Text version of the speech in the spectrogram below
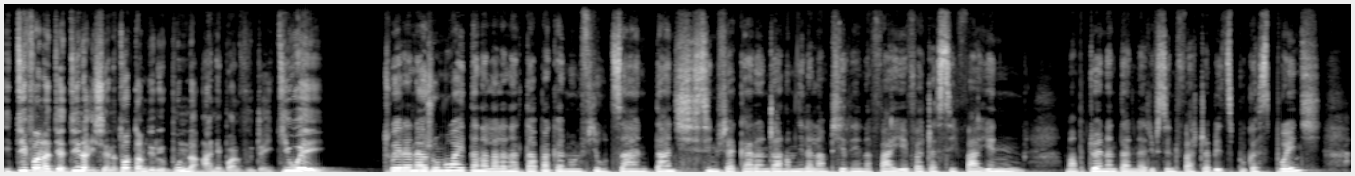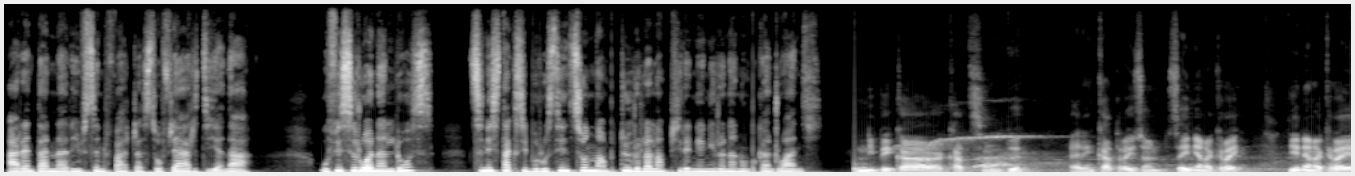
ity fanadihadiana izay natao tamin'ireo mponina any ambanivohitra ity hoe. Toerana roa no ahitana lalana tapaka noho ny fihotsahan'ny tany sy ny fiakaran'ny rano amin'ny lalam-pirenena fahaefatra sy fahenina mampitohy an'Antananarivo sy ny faritra Betsiboka sy Boeny ary Antananarivo sy ny faritra Sofia ary Diana. Ho fisorohana ny loza, tsy nisy taksiborosy intsony nampitohy ireo lalam-pirenena ireo nanomboka androany. Amin'ny PK quatre cent deux RN quatre io izany, izay ny anankiray, dia ny anankiray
